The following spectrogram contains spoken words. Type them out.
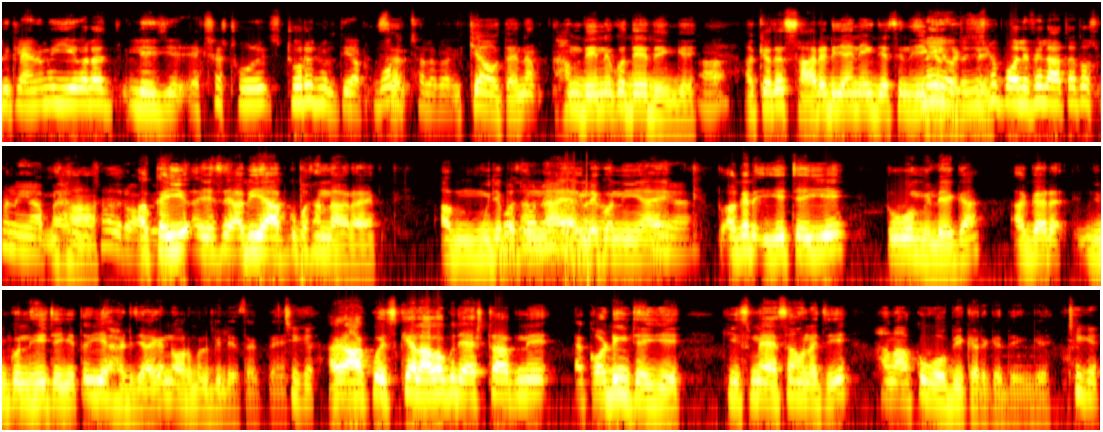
रिक्लाइनर में ये वाला ले लीजिए। एक्स्ट्रा स्टोरेज स्टोरेज मिलती है आपको। बहुत अच्छा लगा। क्या होता है ना हम देने को दे देंगे। हाँ। अब क्या होता है सारे डिज़ाइन एक जैसे नहीं, नहीं कर सकते। जिसमें पॉलीफिल आता है तो उसमें नहीं आ पाएगा। हाँ समझ रहे हो अब कई जैसे अभी आपको पसंद आ रहा है। अब मुझे तो पसंद ना आए अगले को नहीं आए तो अगर ये चाहिए तो वो मिलेगा। अगर जिनको नहीं चाहिए तो ये हट जाएगा नॉर्मल भी ले सकते हैं। ठीक है। अगर आपको इसके अलावा कुछ एक्स्ट्रा अपने अकॉर्डिंग चाहिए कि इसमें ऐसा होना चाहिए हम आपको वो भी करके देंगे। ठीक है।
